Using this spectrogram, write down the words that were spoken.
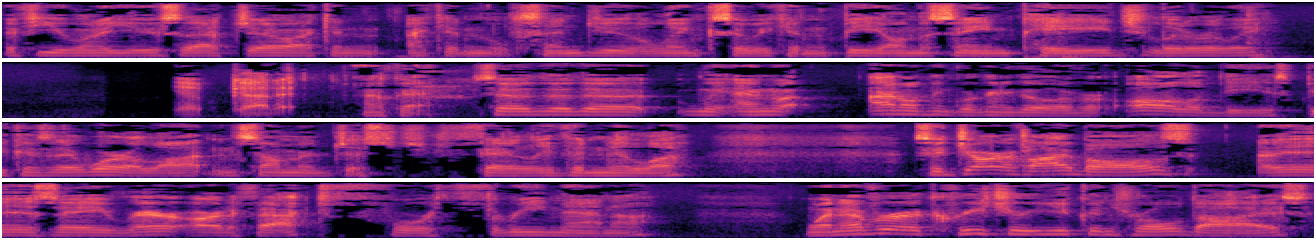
If you want to use that, Joe, I can I can send you the link so we can be on the same page, literally. Yep, got it. Okay, so the the we, and I don't think we're going to go over all of these because there were a lot, and some are just fairly vanilla. So, Jar of Eyeballs is a rare artifact for three mana. Whenever a creature you control dies,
